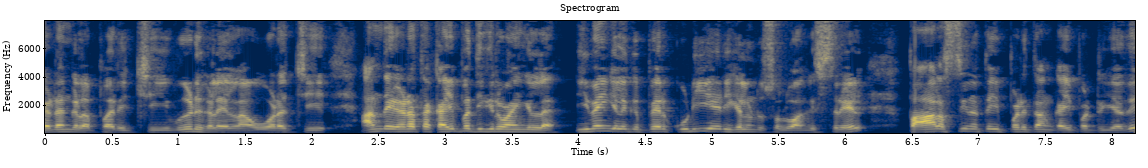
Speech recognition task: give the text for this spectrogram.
இடங்களை பறித்து வீடுகளை எல்லாம் உடைச்சி அந்த இடத்தை கைப்பற்றிக்கிறவாங்கல்ல இவங்களுக்கு பேர் குடியேறிகள் என்று சொல்லுவாங்க இஸ்ரேல். பாலஸ்தீனத்தை இப்படித்தான் கைப்பற்றியது.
